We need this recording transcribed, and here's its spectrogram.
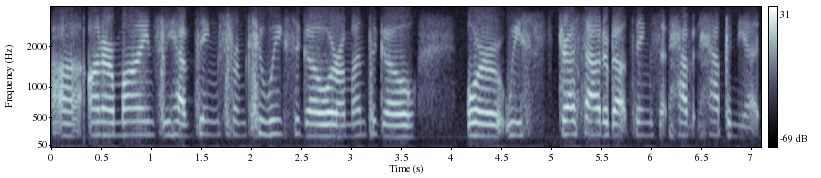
uh, on our minds, we have things from two weeks ago or a month ago, or we stress out about things that haven't happened yet.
